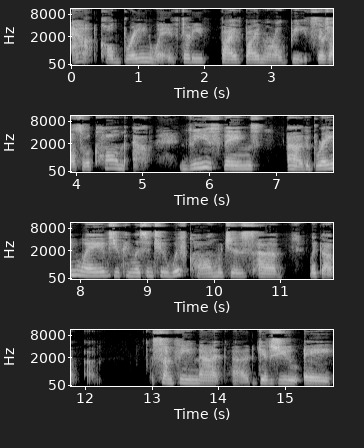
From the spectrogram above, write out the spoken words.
app called Brainwave 35 binaural beats. There's also a Calm app. These things, uh, the brain waves you can listen to with Calm, which is uh, like a, a something that uh, gives you a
